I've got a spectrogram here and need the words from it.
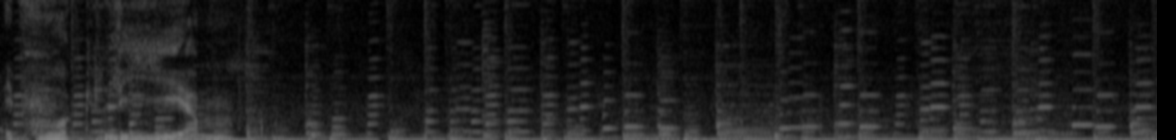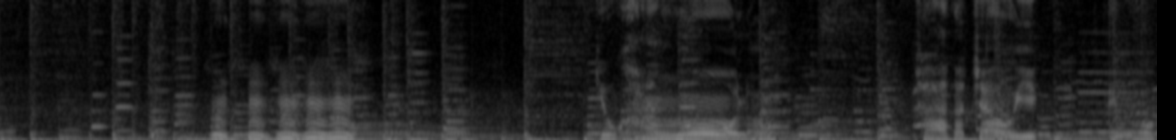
ไอ้พวกเหลี่ยม อืมอืมอืมอืมอืมเจ้าขังโง่เหรอชากับเจ้าอีก อ้พวก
